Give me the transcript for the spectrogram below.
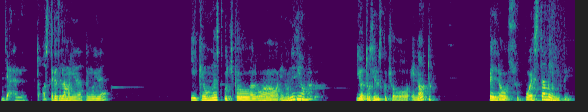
ya eran dos, tres de la mañana, tengo idea, y que uno escuchó algo en un idioma y otro sí lo escuchó en otro. Pero supuestamente,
